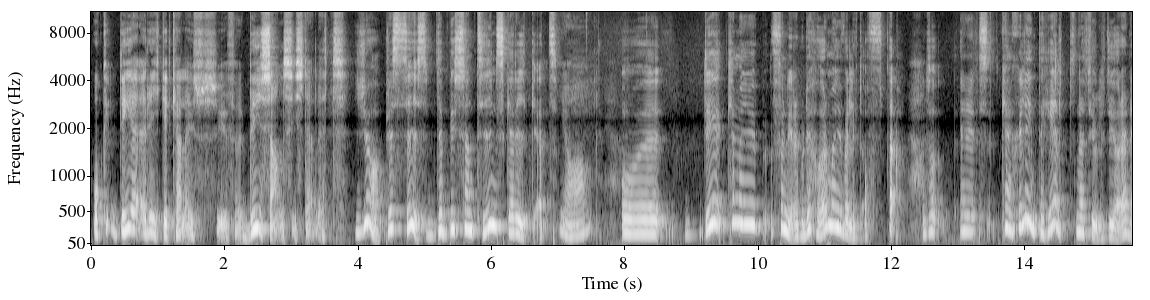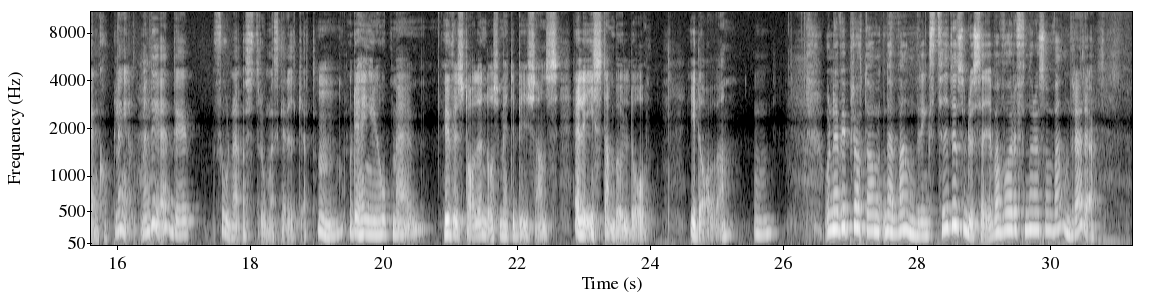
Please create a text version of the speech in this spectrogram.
Och det riket kallades ju för Bysans istället. Ja, precis. Det bysantinska riket. Ja. Och det kan man ju fundera på, det hör man ju väldigt ofta. Då är det kanske inte helt naturligt att göra den kopplingen, men det är det forna Östromerska riket. Mm, och det hänger ihop med huvudstaden då som heter Bysans, eller Istanbul då, idag. Mm. Och när vi pratar om den här vandringstiden som du säger, vad var det för några som vandrade?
